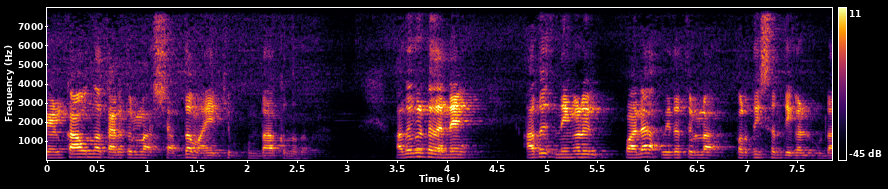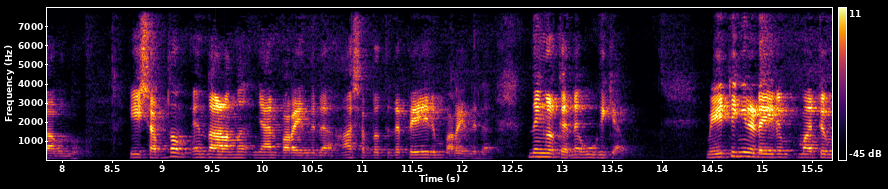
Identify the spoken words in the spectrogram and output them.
കേൾക്കാവുന്ന തരത്തിലുള്ള ശബ്ദമായിരിക്കും ഉണ്ടാക്കുന്നത്. അതുകൊണ്ട് തന്നെ അത് നിങ്ങളിൽ പല വിധത്തിലുള്ള പ്രതിസന്ധികൾ ഉണ്ടാകുന്നു. ഈ ശബ്ദം എന്താണെന്ന് ഞാൻ പറയുന്നില്ല ആ ശബ്ദത്തിന്റെ പേരും പറയുന്നില്ല. നിങ്ങൾക്ക് തന്നെ ഊഹിക്കാം. മീറ്റിങ്ങിനിടയിലും മറ്റും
